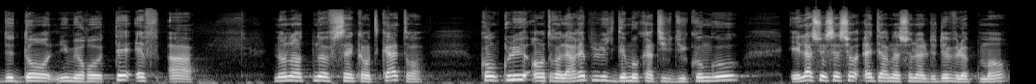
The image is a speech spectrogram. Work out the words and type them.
de don numéro TFA 9954 conclu entre la République démocratique du Congo et l'Association internationale de développement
